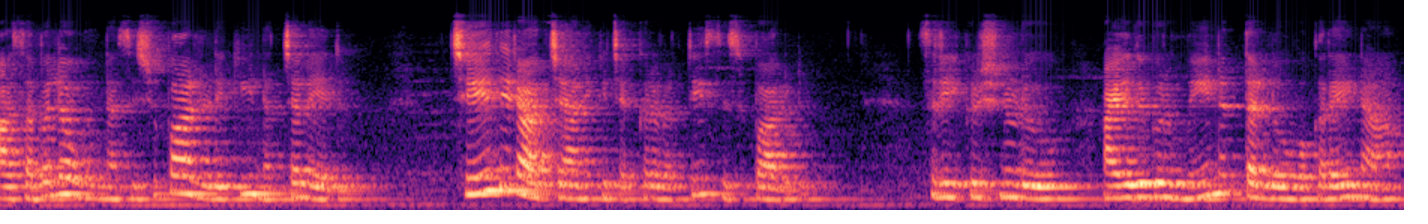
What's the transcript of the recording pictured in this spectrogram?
ఆ సభలో ఉన్న శిశుపాలుడికి నచ్చలేదు. చేది రాజ్యానికి చక్రవర్తి శిశుపాలుడు. శ్రీకృష్ణుడు ఐదుగురు మేనత్తల్లో ఒకరైన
